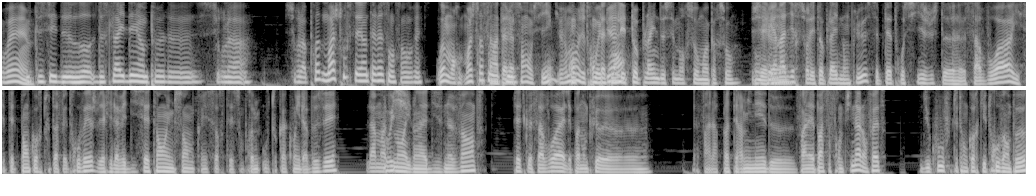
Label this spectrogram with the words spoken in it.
Ouais. tu essaies de, de slider un peu de, sur, la, sur la prod. Moi, je trouve que c'est intéressant, ça, en vrai. Ouais, moi, moi, je trouve Ça, ça ça intéressant aussi. Vraiment, j'ai trouvé bien les top lines de ces morceaux, moi perso. J'ai rien euh, à dire sur les top lines non plus. C'est peut-être aussi juste euh, sa voix. Il s'est peut-être pas encore tout à fait trouvé. Je veux dire, il avait 17 ans, il me semble, quand il sortait son premier. Ou en tout cas, quand il a buzzé. Là, maintenant, Oui. il en a 19-20. Peut-être que sa voix, elle est pas non plus. euh, Enfin, elle a pas terminé de. Enfin, elle n'est pas à sa forme finale, en fait. Du coup, faut peut-être encore qu'il trouve un peu.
